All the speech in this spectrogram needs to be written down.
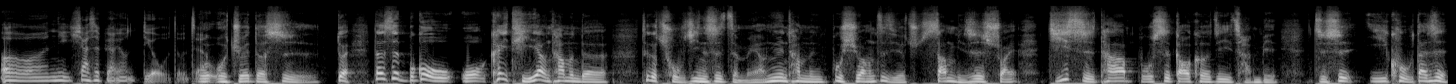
呃，你下次不要用丢的这样。我我觉得是。对，但是不过我，可以体谅他们的这个处境是怎么样，因为他们不希望自己的商品是衰，即使它不是高科技产品，只是衣裤，但是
